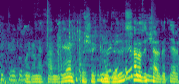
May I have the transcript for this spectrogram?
Teşekkür ederim. Buyurun efendim. Teşekkür ederiz. Kanadut şerbeti evet.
